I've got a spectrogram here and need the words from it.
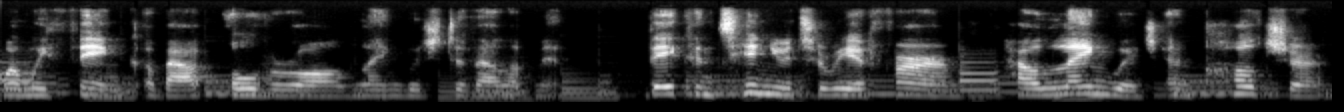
when we think about overall language development. They continue to reaffirm how language and culture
